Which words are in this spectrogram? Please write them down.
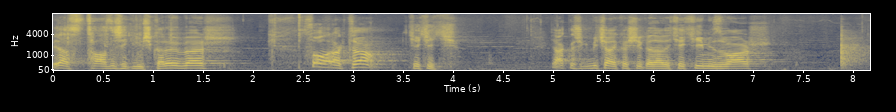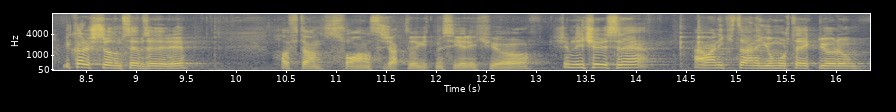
Biraz taze çekilmiş karabiber. Son olarak da kekik. Yaklaşık bir çay kaşığı kadar da kekiğimiz var. Bir karıştıralım sebzeleri. Hafiften soğanın sıcaklığı gitmesi gerekiyor. Şimdi içerisine hemen iki tane yumurta ekliyorum.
